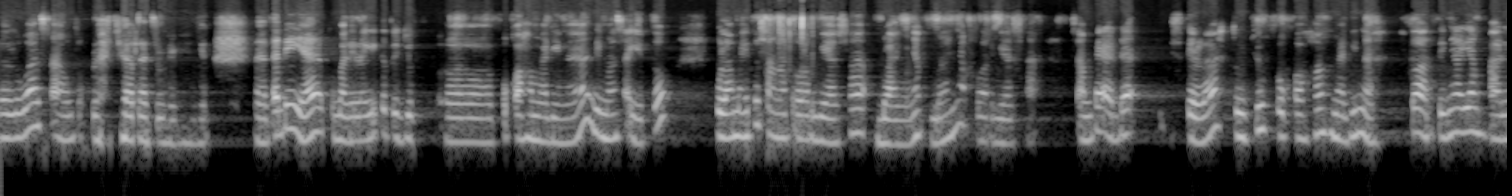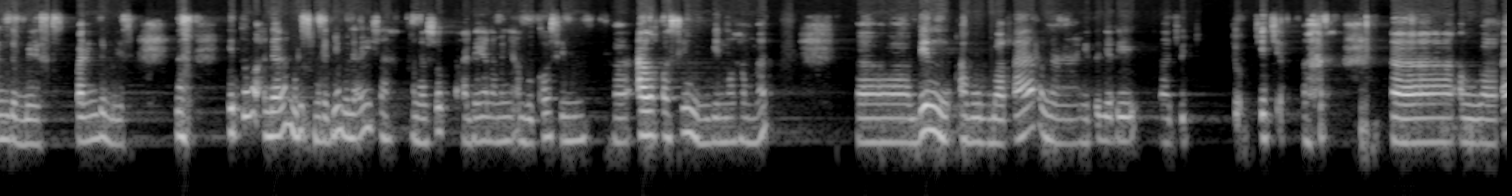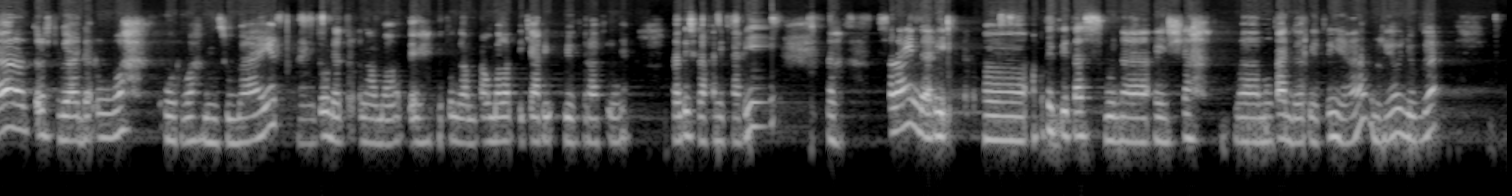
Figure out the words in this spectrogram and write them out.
leluasa untuk belajar dan sebagainya. Nah tadi ya kembali lagi ke tujuh uh, Fuqaha Madinah di masa itu ulama itu sangat luar biasa, banyak banyak luar biasa. Sampai ada istilah tujuh fuqaha Madinah. Itu artinya yang paling the best, paling the best. Nah, itu adalah murid-muridnya Bunda Aisyah. Termasuk ada yang namanya Abu Qasim uh, Al Qasim bin Muhammad uh, bin Abu Bakar. Nah, itu jadi uh, cucu cicit uh, Abu Bakar. Terus juga ada Urwah, Urwah bin Zubair. Nah, itu udah terkenal banget deh. Itu gampang banget dicari biografinya nanti silahkan dicari. Nah, selain dari uh, aktivitas Bunda Aisyah uh, mengkader itu ya, beliau juga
